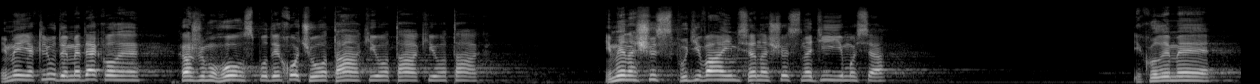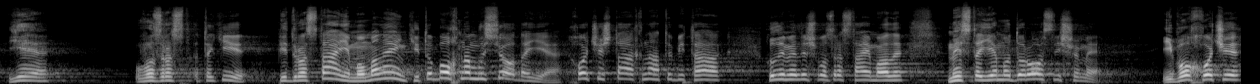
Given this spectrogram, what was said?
І ми, як люди, ми деколи кажемо, Господи, хочу отак, і отак, і отак. І ми на щось сподіваємося, на щось надіємося. І коли ми є возраст... такі підростаємо, маленькі, то Бог нам усе дає. Хочеш так, на тобі так. Коли ми лише возростаємо, але ми стаємо дорослішими. І Бог хоче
